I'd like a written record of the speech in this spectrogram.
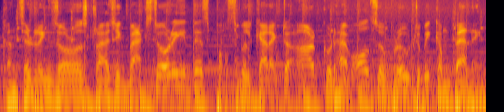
Considering Zoro's tragic backstory, this possible character arc could have also proved to be compelling.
